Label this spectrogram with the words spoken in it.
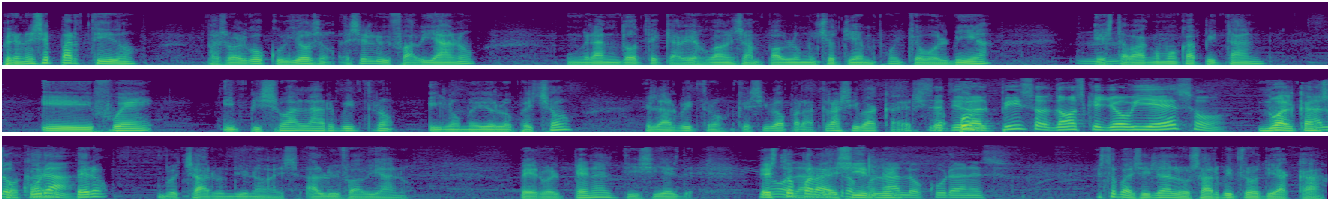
Pero en ese partido pasó algo curioso. Ese Luis Fabiano, un grandote que había jugado en San Pablo mucho tiempo y que volvía, estaba como capitán y fue y pisó al árbitro y lo medio lo pechó. El árbitro que se iba para atrás iba a caer. Se, tiró al piso. No, es que yo vi eso. No alcanzó a caer, pero lo echaron de una vez a Luis Fabiano. Pero el penalti sí es... De... Esto para decirle... locura en eso. Esto para decirle a los árbitros de acá.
